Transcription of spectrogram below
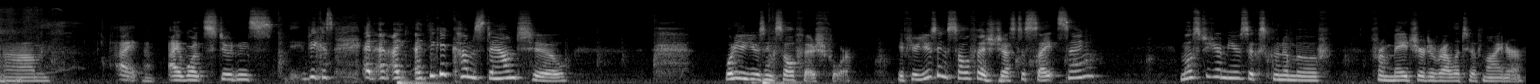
Um, I I want students because and, and I, I think it comes down to what are you using solfege for? If you're using solfege just to sight sing, most of your music's going to move from major to relative minor,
